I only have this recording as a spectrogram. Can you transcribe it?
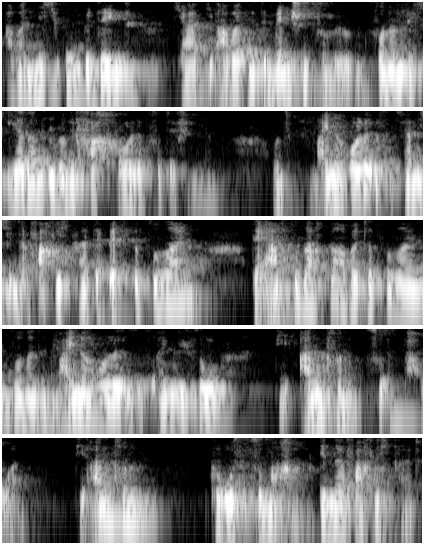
aber nicht unbedingt ja, die Arbeit mit dem Menschen zu mögen, sondern sich eher dann über eine Fachrolle zu definieren. Und meine Rolle ist es ja nicht in der Fachlichkeit der Beste zu sein, der erste Sachbearbeiter zu sein, sondern in meiner Rolle ist es eigentlich so, die anderen zu empowern, die anderen groß zu machen in der Fachlichkeit.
